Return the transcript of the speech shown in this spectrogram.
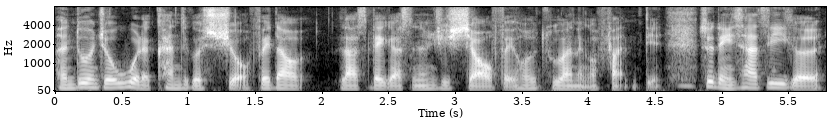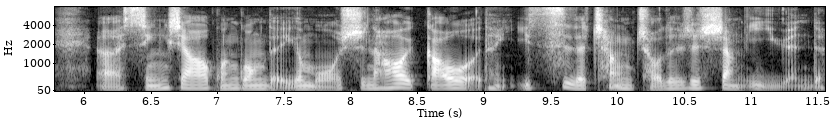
很多人就为了看这个秀飞到。拉斯维加斯能去消费或者住在那个饭店，所以等于是它是一个呃行销观光的一个模式，然后会高额的一次的唱酬都是上亿元的。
